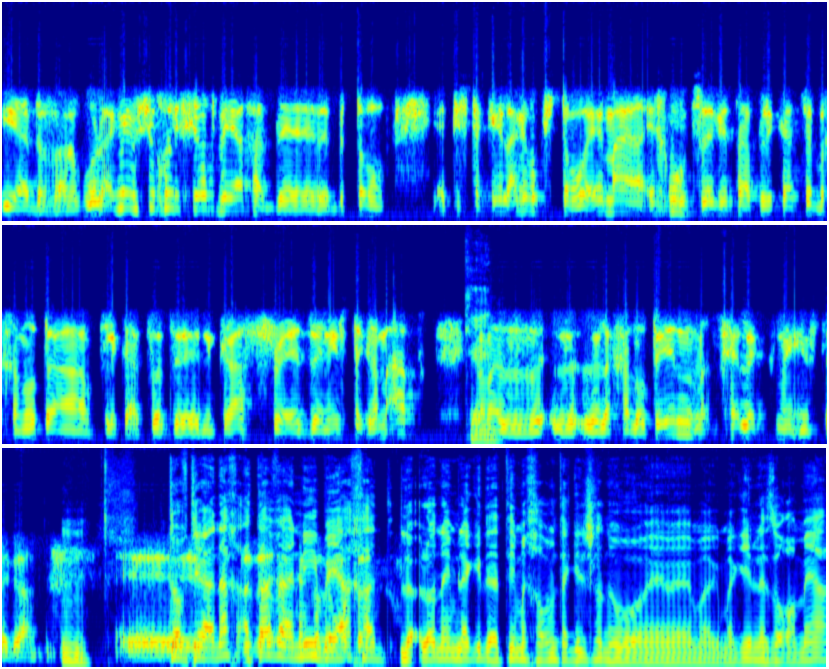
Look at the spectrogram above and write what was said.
יהיה הדבר, ואולי הם ימשיכו לחיות ביחד אה, בתור, תסתכל, אגב, כשאתה רואה מה, איך מוצגת האפליקציה בחנות האפליקציות, זה נקרא thread, זה אינסטגרם אפ, כן. כלומר זה, זה לחלוטין חלק מאינסטגרם. Mm. אה, טוב, תראה, אתה ואני ביחד, לא, לא נעים להגיד, לדעתי מחברים את הגיל שלנו, מגיעים לאזור המאה,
